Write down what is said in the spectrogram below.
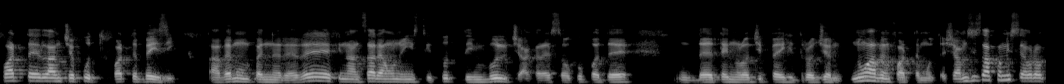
foarte la început, foarte basic. Avem un PNRR, finanțarea unui institut din Vâlcea care se ocupă de de tehnologii pe hidrogen. Nu avem foarte multe. Și am zis la Comisia, Euro-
